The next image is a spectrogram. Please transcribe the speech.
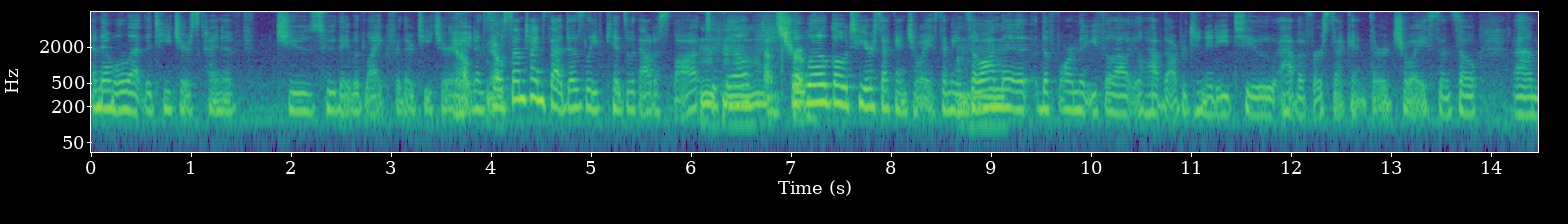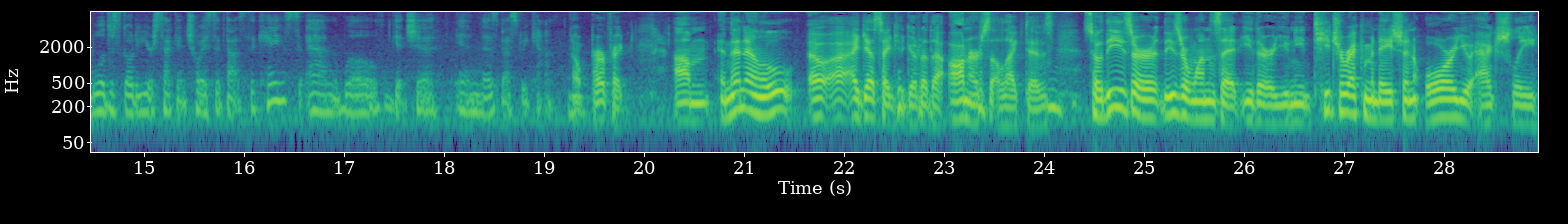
and then we'll let the teachers kind of choose who they would like for their teacher. Yep, and so yep. Mm-hmm, sometimes that does leave kids without a spot to fill. that's true. Mm-hmm. But we'll go to your second choice. I mean, so on the the form that you fill out, you'll have the opportunity to have a first, second, third choice, and so um, we'll just go to your second choice if that's the case, and we'll get you in as best we can. No, perfect. Um, and then a little, oh, I guess I could go to the honors electives. So these are these are ones that either you need teacher recommendation or you actually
